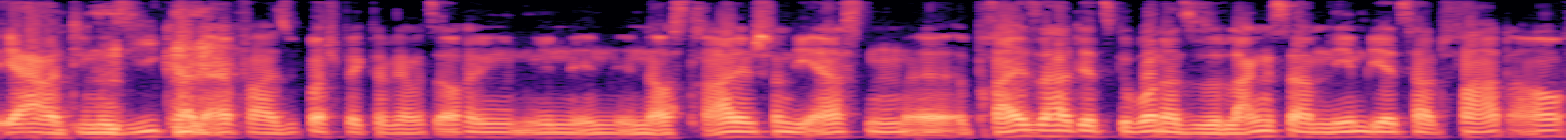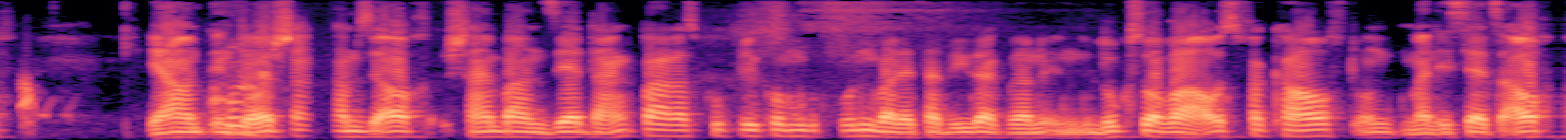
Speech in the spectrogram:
Ja, und die Musik halt einfach super spektakulär. Wir haben jetzt auch in, in, in Australien schon die ersten äh, Preise halt jetzt gewonnen, also so langsam nehmen die jetzt halt Fahrt auf. Ja, und cool. in Deutschland haben sie auch scheinbar ein sehr dankbares Publikum gefunden, weil jetzt halt, wie gesagt, in Luxor war ausverkauft und man ist jetzt auch,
